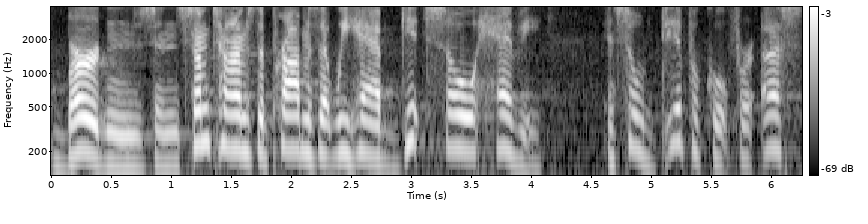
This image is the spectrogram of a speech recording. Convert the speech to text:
burdens, and sometimes the problems that we have get so heavy and so difficult for us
